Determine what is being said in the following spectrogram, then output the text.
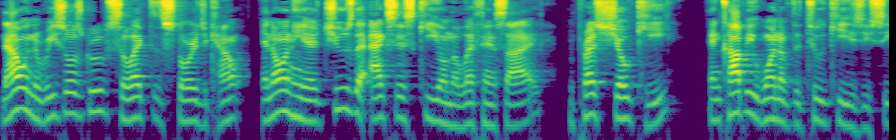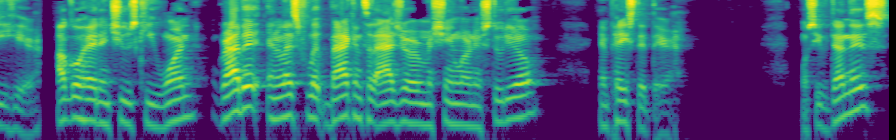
Now in the resource group, select the storage account and on here, choose the access key on the left hand side and press show key and copy one of the two keys you see here. I'll go ahead and choose key one, grab it and let's flip back into the Azure Machine Learning Studio and paste it there. Once you've done this,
